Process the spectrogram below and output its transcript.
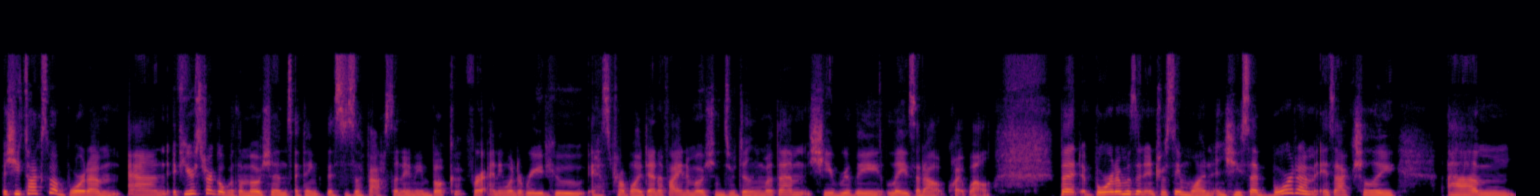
But she talks about boredom. And if you struggle with emotions, I think this is a fascinating book for anyone to read who has trouble identifying emotions or dealing with them. She really lays it out quite well. But boredom was an interesting one. And she said boredom is actually um,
